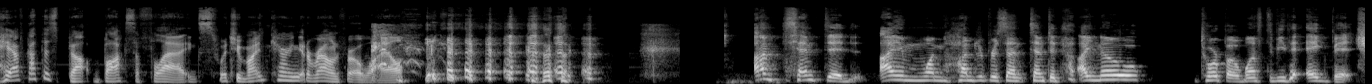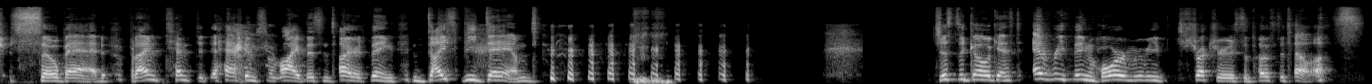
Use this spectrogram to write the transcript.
Hey, I've got this bo- box of flags. Would you mind carrying it around for a while? I'm tempted. I am 100% tempted. I know Torpo wants to be the egg bitch so bad, but I'm tempted to have him survive this entire thing. Dice be damned. Just to go against everything horror movie structure is supposed to tell us.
